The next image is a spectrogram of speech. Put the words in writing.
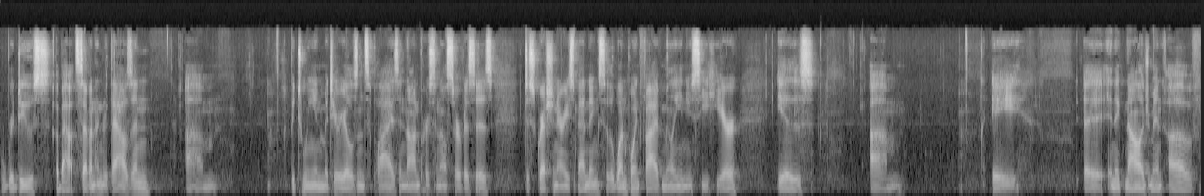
reduce about 700,000 um, between materials and supplies and non-personnel services, discretionary spending. So the 1.5 million you see here is um, a, a, an acknowledgement of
